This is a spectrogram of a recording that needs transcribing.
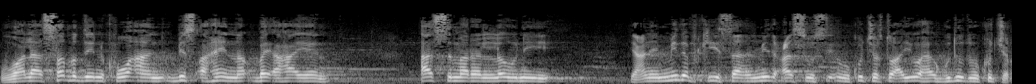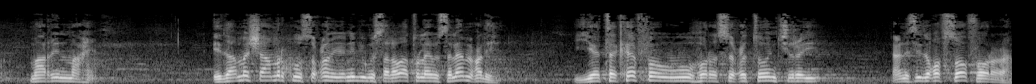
walaa sabdin kuwa aan bis ahaynna bay ahaayeen. Asmara allowni yacnii midabkiisa mid casuusi uu ku jirto ayuu ahaa guduud uu ku jiro. Maarin maahayn idaa mashaa markuu soconayo nebigu salawaatu ullahi wasalaamu calayh yatakafaw wuu hore socotoon jiray. Yacnii sidii qof soo foorara.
